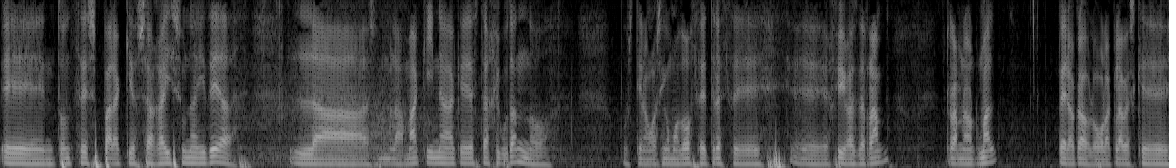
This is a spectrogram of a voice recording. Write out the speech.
Eh, entonces, para que os hagáis una idea, la, máquina que está ejecutando pues tiene algo así como 12, 13 eh, gigas de RAM, RAM normal, pero claro, luego la clave es que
